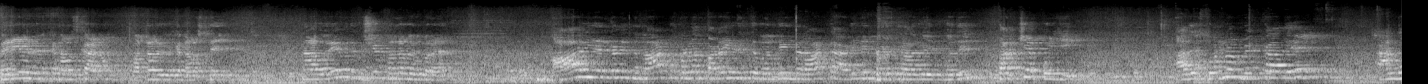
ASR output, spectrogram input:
பெரியவர்களுக்கு நமஸ்காரம் மற்றவர்களுக்கு நமஸ்தே. நான் ஒரே ஒரு விஷயம் சொல்ல விரும்புகிறேன் ஆரியர்கள் இந்த நாட்டுக்குள்ள படையெடுத்து வந்து இந்த நாட்டை அடிமைப்படுத்துகிறார்கள் என்பது பச்சை பொய். அதை சொன்ன மெக்காதே அந்த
